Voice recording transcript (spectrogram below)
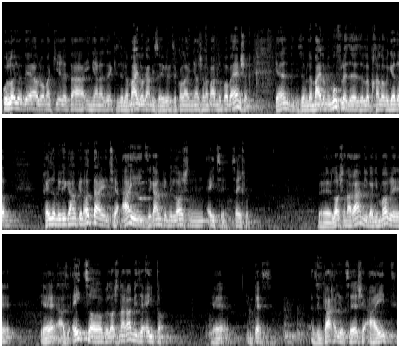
הוא לא יודע, הוא לא מכיר את העניין הזה, כי זה למיילו גם מסביב, זה כל העניין שלמדנו פה בהמשך, כן? זה למיילו ממופלה, זה, זה לא בכלל לא בגדר. אחרי זה הוא מביא גם כן עוד תאית, שעית זה גם כן מלושן עצה, שכל. בלושן הרמי, בגימורי, אז עצו בלושן הרמי זה איתו, עם טס. אז אם ככה יוצא שעית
